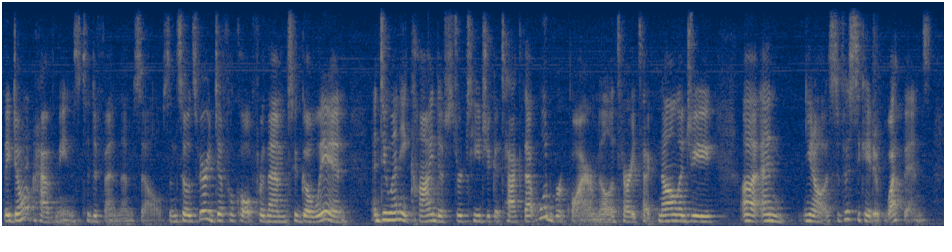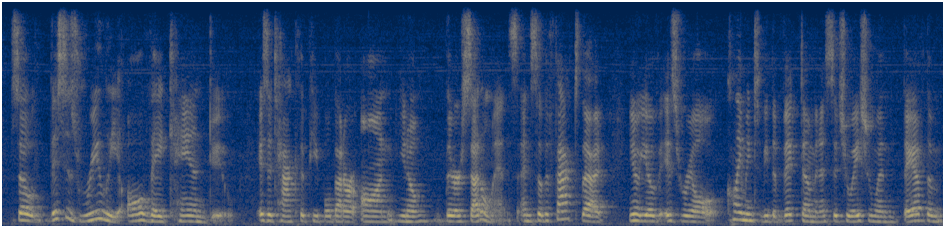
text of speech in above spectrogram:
They don't have means to defend themselves. And so it's very difficult for them to go in and do any kind of strategic attack that would require military technology uh, and, you know, sophisticated weapons. So this is really all they can do is attack the people that are on, you know, their settlements. And so the fact that you know you have Israel claiming to be the victim in a situation when they have the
